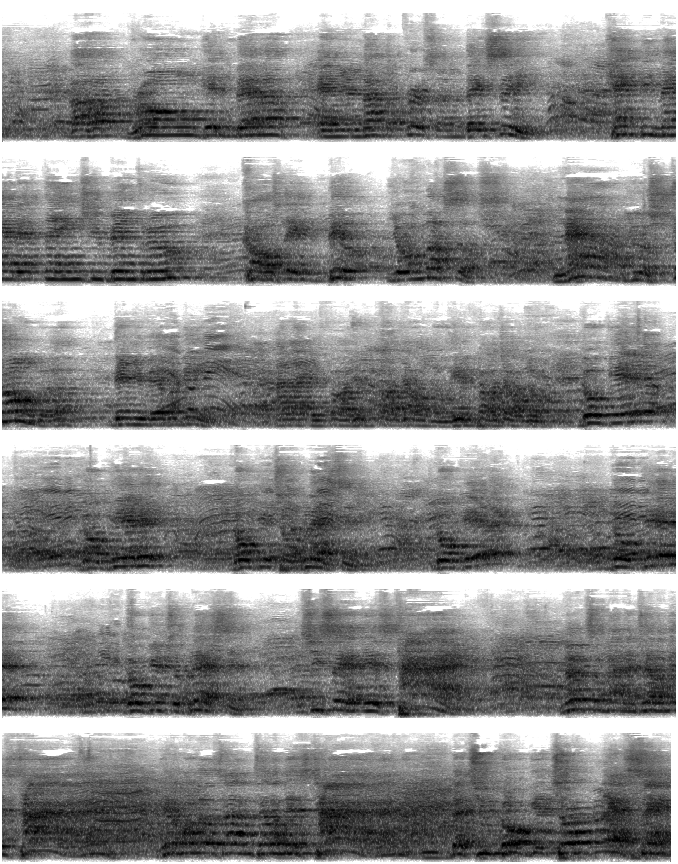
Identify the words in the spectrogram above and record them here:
Uh-huh, grown, getting better, and you're not the person they see. Can't be mad at things you've been through because they built your muscles. Now you're stronger than you've ever been. I like this part. Here's the part y'all know. Here's the part y'all know. Go get it. Go get it. Go get your blessing. Go get it. Go get it. Go get your blessing. And she said, it's time. Nudge somebody and tell them it's time. Get them on the other side and tell them it's time that you go get your blessing.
